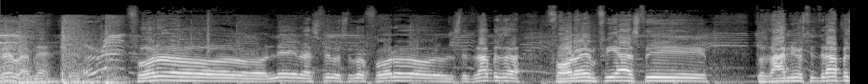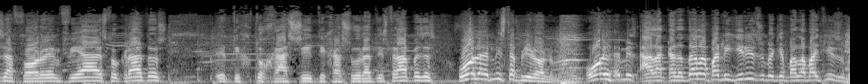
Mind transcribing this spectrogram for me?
Τρέλα ναι, ναι. Φόρο λέει ένας φίλος εδώ Φόρο στην τράπεζα Φόρο εμφυά στη... Το δάνειο στην τράπεζα Φόρο εμφυά στο κράτος. ε, το χασί, τη χασούρα της τράπεζας Όλα εμείς τα πληρώνουμε. Όλα εμείς Αλλά κατά τα άλλα πανηγυρίζουμε και παλαμακίζουμε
